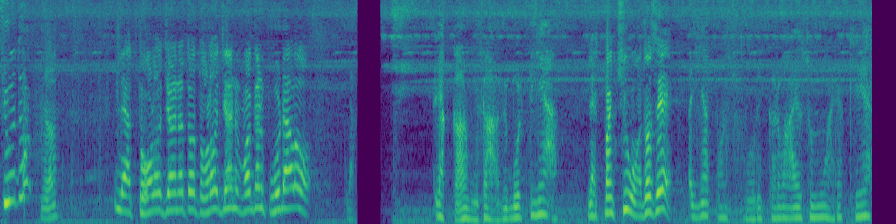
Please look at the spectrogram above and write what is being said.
શું હતું? એટલે તોળો જન હતો તોળો જન વગણ પોડાળો એટલે કાળ મોટા હવે બોલતી યાર. એટલે પણ શું વાંધો છે? અહીંયા પણ ચોરી કરવા આવ્યો છું હું અરે કેર.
